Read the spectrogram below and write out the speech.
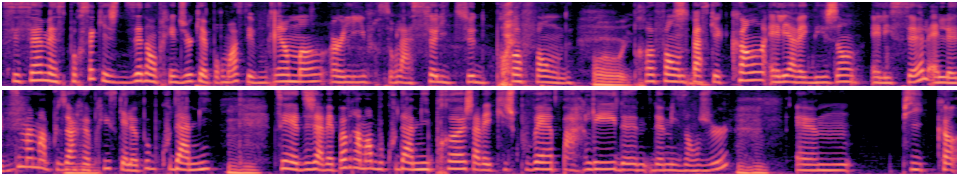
c'est ça. Mais c'est pour ça que je disais d'entrée de jeu que pour moi, c'est vraiment un livre sur la solitude profonde. Ouais, ouais, ouais. Profonde. Parce que quand elle est avec des gens, elle est seule. Elle le dit même à plusieurs Mhm. reprises qu'elle n'a pas beaucoup d'amis. Mhm, Tu sais, elle dit J'avais pas vraiment beaucoup d'amis proches avec qui je pouvais parler de, de mes enjeux. mhm. Euh, Puis quand,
